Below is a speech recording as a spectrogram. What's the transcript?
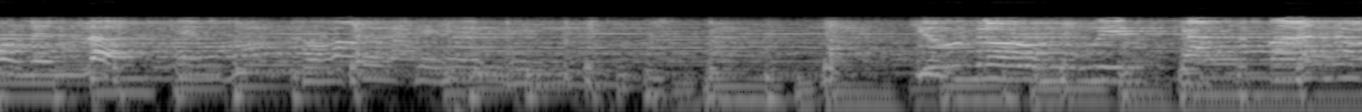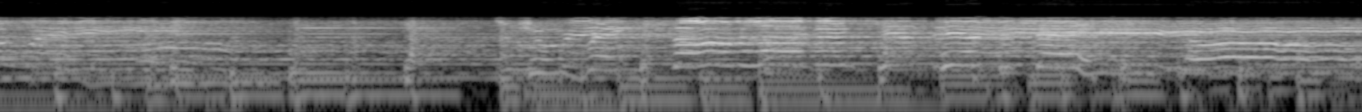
only love can. You know we've got to find a way to bring some here today. Oh,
